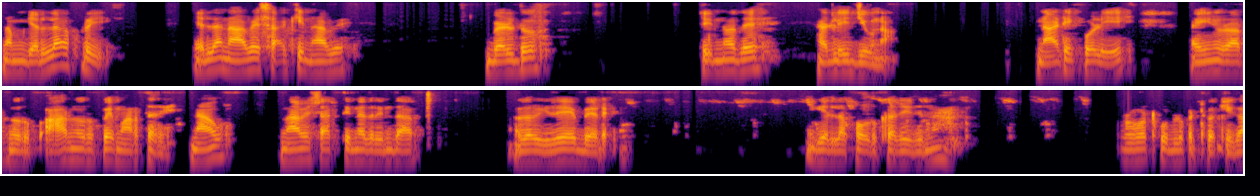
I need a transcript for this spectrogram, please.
ನಮ್ಗೆಲ್ಲ ಫ್ರೀ ಎಲ್ಲ ನಾವೇ ಸಾಕಿ ನಾವೇ ಬೆಳೆದು ತಿನ್ನೋದೇ ಹಳ್ಳಿ ಜೀವನ. ನಾಟಿ ಕೋಳಿ ಐನೂರು ಆರ್ನೂರು ರೂಪಾಯಿ ಆರ್ನೂರು ರೂಪಾಯಿ ಮಾರ್ತಾರೆ ನಾವು, ನಾವೇ ಸಾಕು ತಿನ್ನೋದ್ರಿಂದ ಅದ್ರ ಇದೇ ಬೇರೆ. ಈಗೆಲ್ಲ ಹುಡ್ಕೋದು ಇದನ್ನ ರೋಟ್ ಕುಡ್ಲು ಕಟ್ಬೇಕೀಗ.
